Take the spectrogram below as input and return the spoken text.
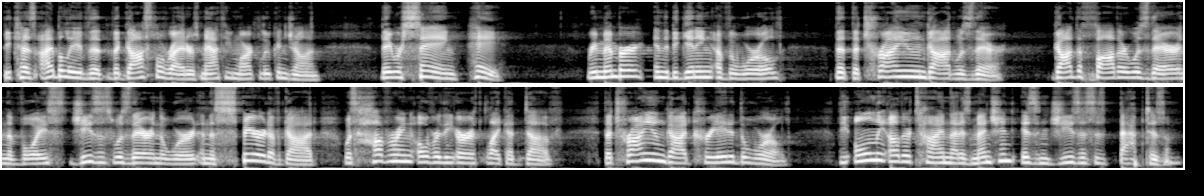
because I believe that the gospel writers, Matthew, Mark, Luke, and John, they were saying, hey, remember in the beginning of the world that the triune God was there. God the Father was there in the voice, Jesus was there in the Word, and the Spirit of God was hovering over the earth like a dove. The triune God created the world. The only other time that is mentioned is in Jesus' baptism.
